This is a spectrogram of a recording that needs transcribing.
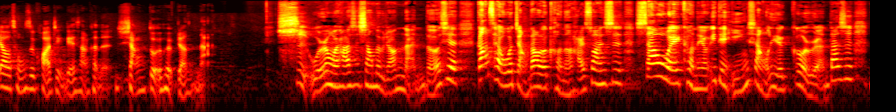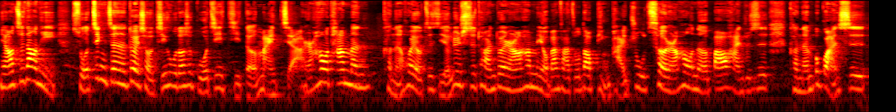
要从事跨境电商，可能相对会比较难。是，我认为它是相对比较难的，而且刚才我讲到的可能还算是稍微可能有一点影响力的个人，但是你要知道，你所竞争的对手几乎都是国际级的卖家，然后他们可能会有自己的律师团队，然后他们有办法做到品牌注册，然后呢，包含就是可能不管是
